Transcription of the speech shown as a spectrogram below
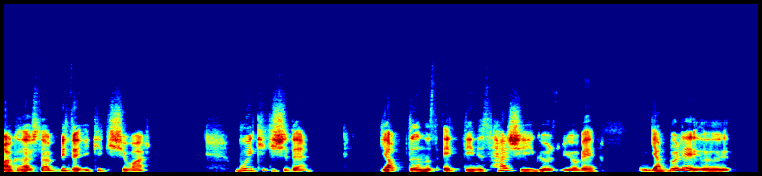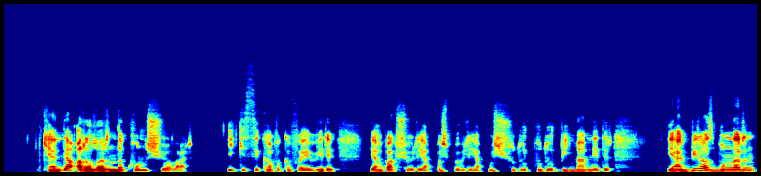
Arkadaşlar bir de iki kişi var. Bu iki kişi de yaptığınız, ettiğiniz her şeyi gözlüyor ve ya böyle e, kendi aralarında konuşuyorlar. İkisi kafa kafaya verip ya bak şöyle yapmış, böyle yapmış, şudur budur bilmem nedir. Yani biraz bunların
